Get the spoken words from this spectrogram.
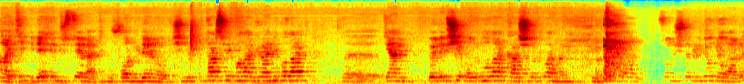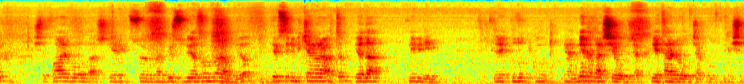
IT bir de endüstriyel IT. Bu formüllerin olduğu. Şimdi bu tarz firmalar güvenlik olarak e, yani böyle bir şey olumlu olarak karşıladılar mı? Mı? Sonuçta milyon dolarlık işte firewall'lar, gerekli serverlar, bir sürü yazılımlar alıyor. Hepsini bir kenara atıp ya da ne bileyim direkt bulut bu- yani ne kadar şey olacak, yeterli olacak bulut bilişim.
